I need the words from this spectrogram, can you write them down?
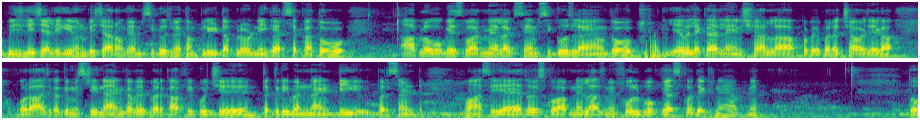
बिजली चली गई उन बेचारों के एमसीक्यूज में कंप्लीट अपलोड नहीं कर सका तो आप लोगों के इस बार मैं अलग से एमसीक्यूज लाया हूँ तो ये वाले कर लें इनशाला आपका पेपर अच्छा हो जाएगा। और आज का केमिस्ट्री नाइन का पेपर काफ़ी कुछ तकरीबन नाइन्टी परसेंट वहाँ से ही आया तो इसको आपने लाजमी फुल बुक गैस को देखना है आपने। तो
